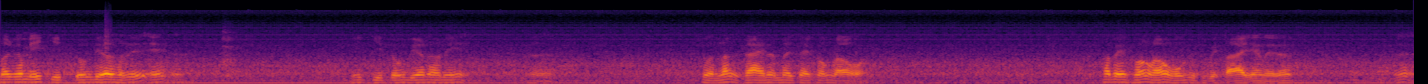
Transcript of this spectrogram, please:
มันก็มีจิตดวงเดียวเท่านี้เองมีจิตดวงเดียวเท่านี้ส่วนร่างกายนั้นไม่ใช่ของเรา ถ้าเป็นของเราผมจะไปตายย่างไรนะเออ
